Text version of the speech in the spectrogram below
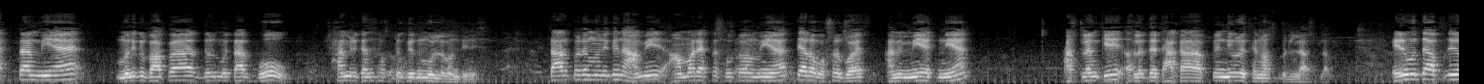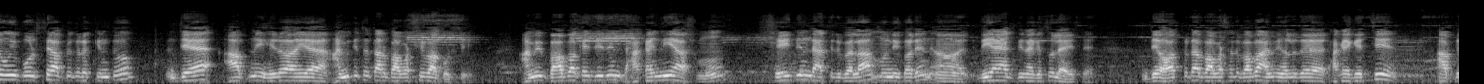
একটা মেয়ে, মনে করি বাবা তার বউ, স্বামীর কাছে কিন্তু মূল্যবান জিনিস। তারপরে মনে করেন আমি, আমার একটা ছোট মেয়ে, তেরো বছর বয়স, আমি মেয়ে নিয়ে আসলাম কি, হলে ঢাকা আপনি নিউরোথেন হসপিটালে আসলাম। এর মধ্যে আপনি ওই বলছে আপনি করে কিন্তু যে আপনি হিরো আমি কিন্তু তার বাবার সেবা করছি। আমি বাবাকে যেদিন ঢাকায় নিয়ে আসব সেই দিন রাত্রিবেলা মনে করেন রিয়া একদিন আগে চলে আসে যে হসপিটাল বাবার সাথে, বাবা, আমি হলে ঢাকায় গেছি, আপনি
